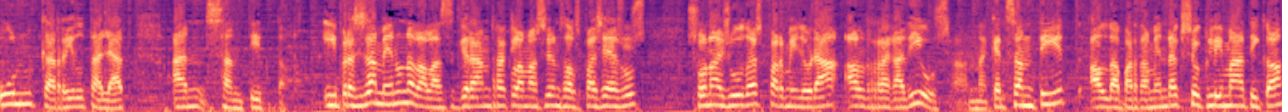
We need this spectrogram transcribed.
un carril tallat en sentit nord. I precisament una de les grans reclamacions dels pagesos són ajudes per millorar els regadius. En aquest sentit, el Departament d'Acció Climàtica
